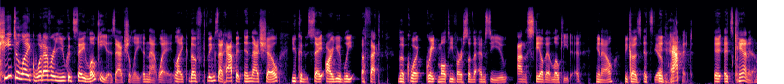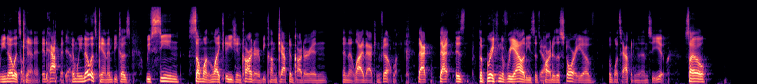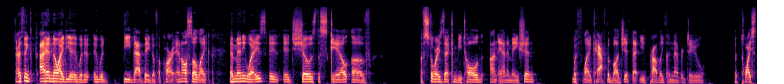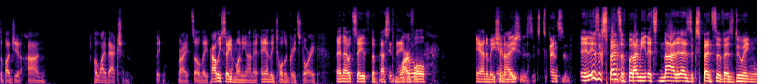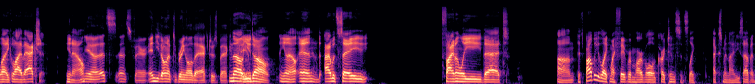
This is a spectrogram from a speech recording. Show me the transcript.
Key to like whatever you could say Loki is actually in that way. Like the f- things that happen in that show, you could say arguably affect the qu- great multiverse of the MCU on the scale that Loki did. You know, because it's Yeah. it happened. It, it's canon. Yeah. We know it's Okay. canon. It happened, Yeah. and we know it's canon because we've seen someone like Agent Carter become Captain Carter in in a live action film. Like that. That is the breaking of realities. It's part of the story of, of what's happening in the MCU. So I think I had no idea it would it would be that big of a part, and also like in many ways, it it shows the scale of of stories that can be told on animation with like half the budget that you probably could never do with twice the budget on a live action thing, right? So they probably saved money on it, and they told a great story. And I would say it's the best Marvel. they, animation, animation is expensive It is expensive, but I mean, it's not as expensive as doing like live action. You know? yeah that's that's fair and you don't have to bring all the actors back No, you you don't. You know, and I would say finally that um it's probably like my favorite Marvel cartoon since like X-Men 97.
